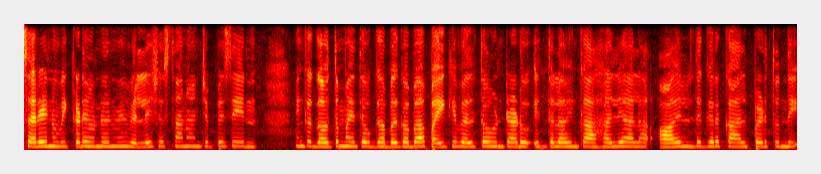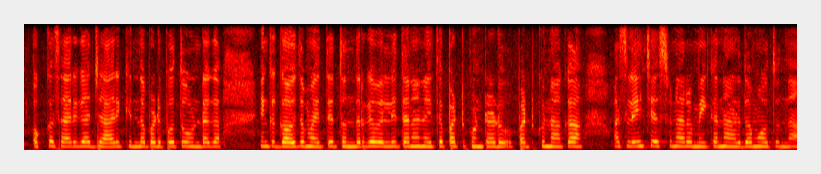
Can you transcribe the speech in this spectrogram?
సరే నువ్వు ఇక్కడే ఉండు నేను వెళ్ళేసేస్తాను అని చెప్పేసి ఇంకా గౌతమ్ అయితే గబగబా పైకి వెళ్తూ ఉంటాడు. ఇంతలో ఇంకా అహల్య అలా ఆయిల్ దగ్గర కాలు పెడుతుంది. ఒక్కసారిగా జారి కింద పడిపోతూ ఉండగా ఇంకా గౌతమ్ అయితే తొందరగా వెళ్ళి తనని అయితే పట్టుకుంటాడు. పట్టుకున్నాక అసలు ఏం చేస్తున్నారో? మీకన్నా అర్థమవుతుందా?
